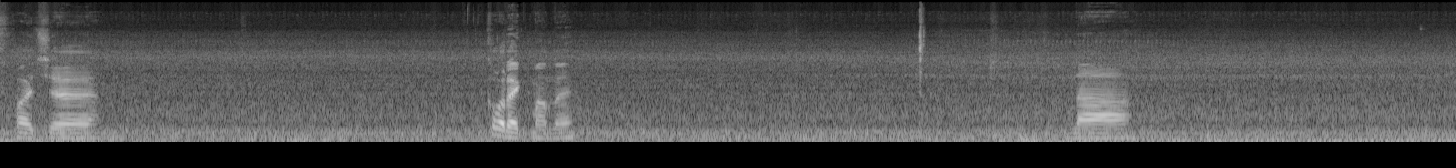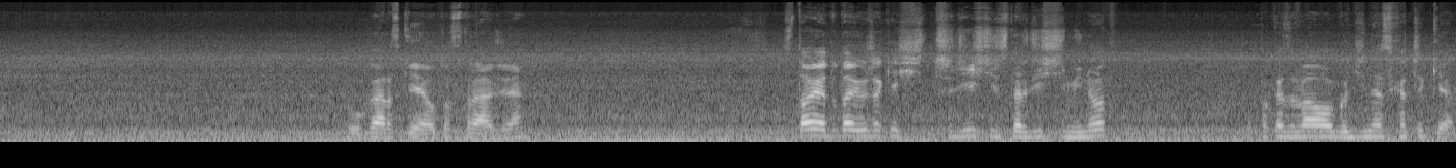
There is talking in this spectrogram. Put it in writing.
Słuchajcie, korek mamy na bułgarskiej autostradzie. Stoję tutaj już jakieś 30-40 minut. Pokazywało godzinę z haczykiem.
